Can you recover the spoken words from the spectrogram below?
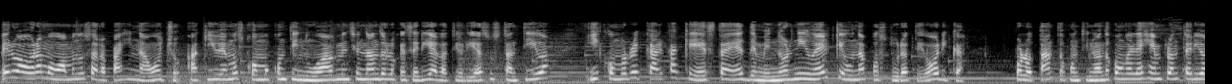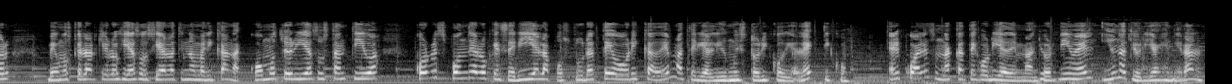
Pero ahora movámonos a la página 8. Aquí vemos cómo continúa mencionando lo que sería la teoría sustantiva y cómo recalca que esta es de menor nivel que una postura teórica. Por lo tanto, continuando con el ejemplo anterior, vemos que la arqueología social latinoamericana como teoría sustantiva corresponde a lo que sería la postura teórica de materialismo histórico dialéctico, el cual es una categoría de mayor nivel y una teoría general.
